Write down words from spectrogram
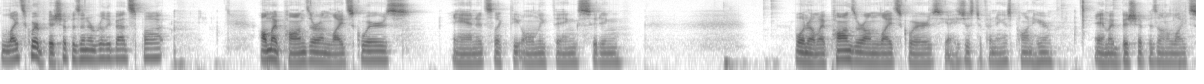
light square bishop is in a really bad spot. All my pawns are on light squares, and it's like the only thing sitting... Well, no, my pawns are on light squares. Yeah, he's just defending his pawn here. And my bishop is on a light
